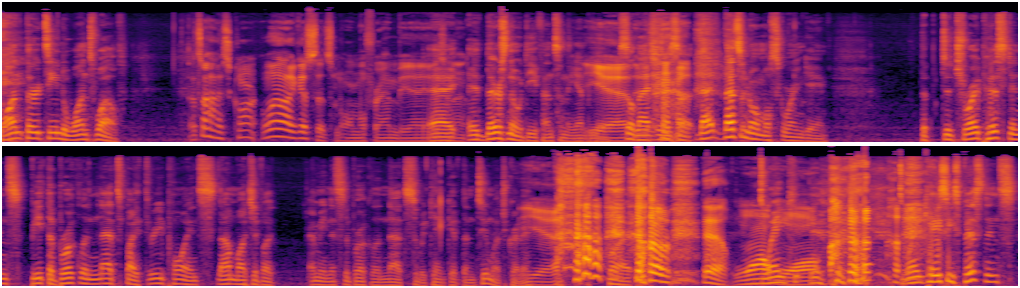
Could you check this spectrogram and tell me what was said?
one thirteen to one twelve. That's a high score. Well, I guess that's normal for NBA, Uh, isn't it? it, there's no defense in the NBA, Yeah, so that is a, that that's a normal scoring game. The Detroit Pistons beat the Brooklyn Nets by three points. Not much of a, I mean, it's the Brooklyn Nets, so we can't give them too much credit. Yeah. But yeah. Dwane. Dwane Casey's Pistons.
